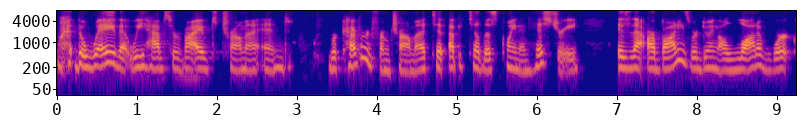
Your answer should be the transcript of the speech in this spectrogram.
the way that we have survived trauma and recovered from trauma to up till this point in history is that our bodies were doing a lot of work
